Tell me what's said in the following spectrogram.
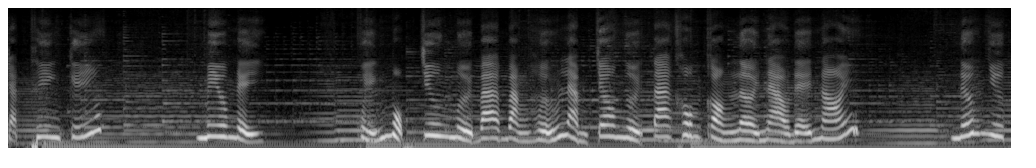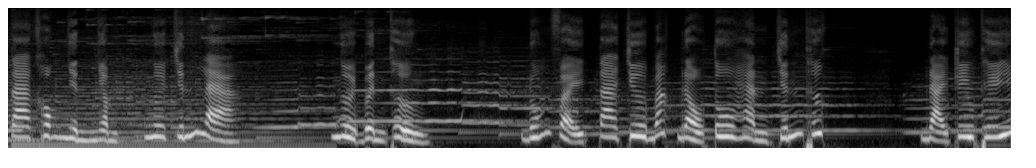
Trạch Thiên Kiế Miêu Nị. Quyển 1 chương 13 bằng hữu làm cho người ta không còn lời nào để nói. Nếu như ta không nhìn nhầm, ngươi chính là Người bình thường. Đúng vậy ta chưa bắt đầu tu hành chính thức. Đại triêu thí.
